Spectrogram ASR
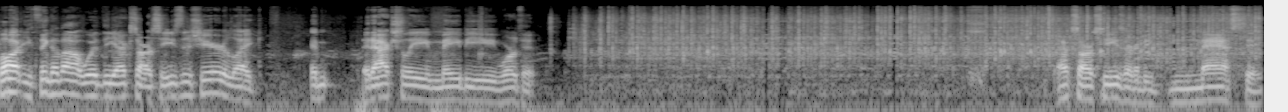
But you think about with the XRCs this year, like it, it actually may be worth it. XRCs are going to be massive.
